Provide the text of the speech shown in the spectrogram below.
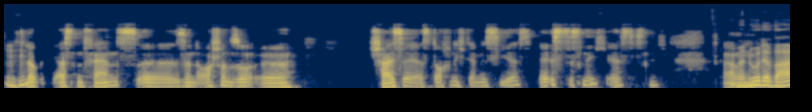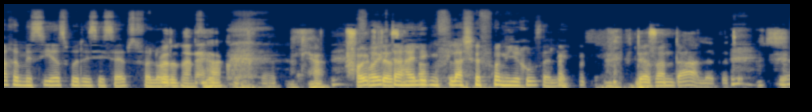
Mhm. Ich glaube, die ersten Fans äh, sind auch schon so äh, Scheiße, er ist doch nicht der Messias. Er ist es nicht, er ist es nicht. Aber ähm, nur der wahre Messias würde sich selbst verloren. Würde seine Herkunft werden. Ja. Folgt, Folgt der, der heiligen Flasche von Jerusalem. der Sandale, bitte. Ja.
